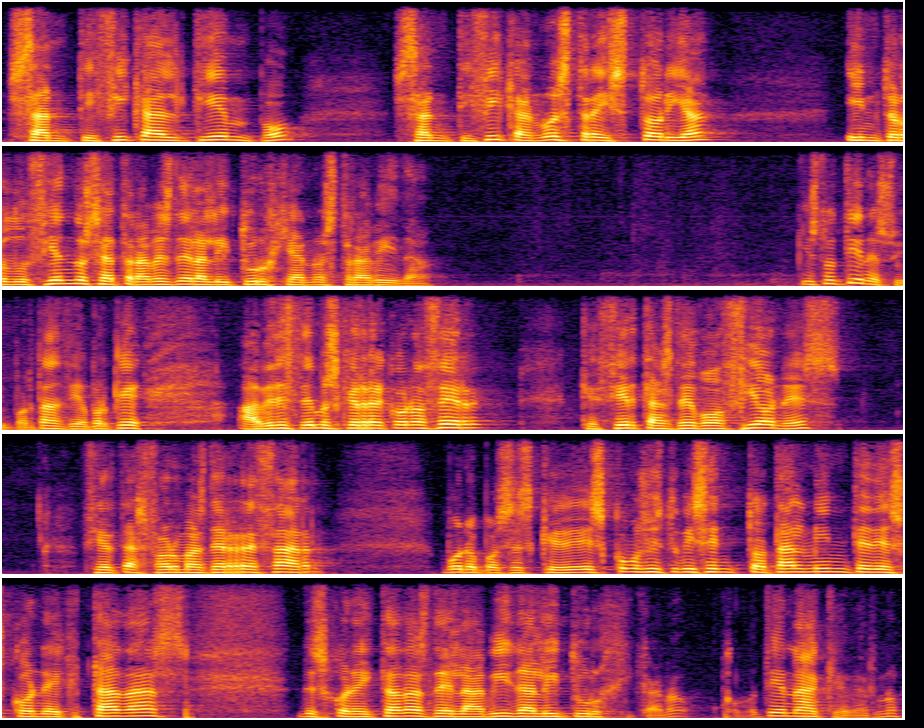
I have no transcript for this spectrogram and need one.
santifica el tiempo, santifica nuestra historia, introduciéndose a través de la liturgia en nuestra vida. Y esto tiene su importancia, porque a veces tenemos que reconocer que ciertas devociones, ciertas formas de rezar, bueno, pues es que es como si estuviesen totalmente desconectadas, desconectadas de la vida litúrgica, ¿no? Como tiene nada que ver, ¿no?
